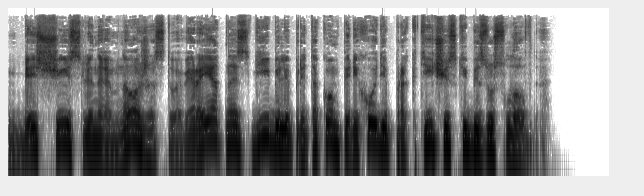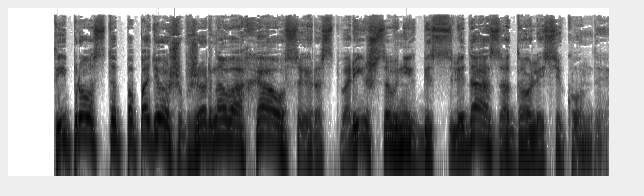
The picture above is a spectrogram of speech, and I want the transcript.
бесчисленное множество, вероятность гибели при таком переходе практически безусловна. Ты просто попадешь в жернова хаоса и растворишься в них без следа за доли секунды.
